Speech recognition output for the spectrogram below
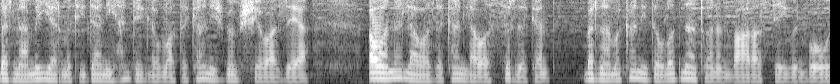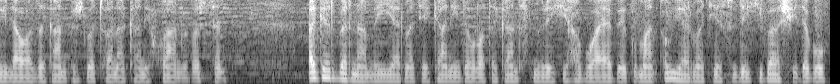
بەرنامەی یارمەتیدانی هەندێک لە وڵاتەکانیش بەم شێوازەیە ئەوانە لاوازەکان لاوازتر دەکەن بەرنامەکانی دەوڵەت ناتوانن بە ئاراستەیەک بن بۆ ئەوەی لاوازەکان پشت بە تواناکانی خۆیان ببەستن. ئەگەر بەرنامەی یارمەتییەکانی دەوڵەتەکان سنوورێکی هەبووایە بێگومان ئەو یارمەتییە سوودێکی باشی دەبوو،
